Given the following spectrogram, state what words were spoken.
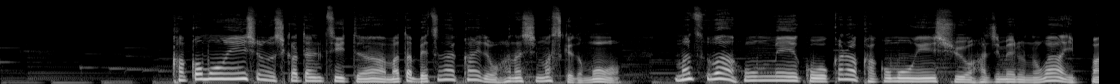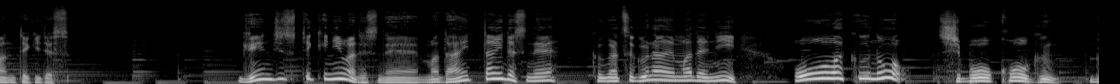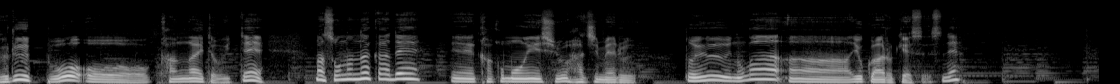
過去問演習の仕方についてはまた別な回でお話しますけどもまずは本命校から過去問演習を始めるのが一般的です。現実的にはですねまあ大体ですね9月ぐらいまでに大枠の志望校群グループを考えておいて、まあ、その中で、えー、過去問演習を始めるというのがよくあるケースですね。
